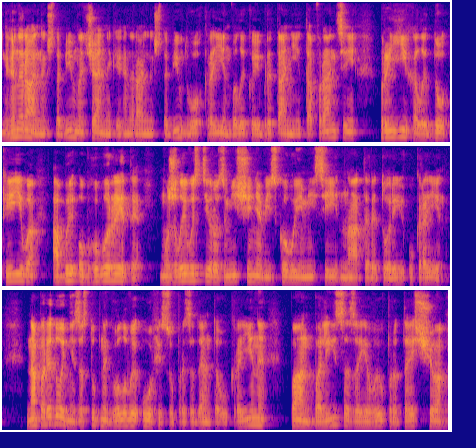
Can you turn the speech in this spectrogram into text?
генеральних штабів, начальники генеральних штабів двох країн Великої Британії та Франції приїхали до Києва, аби обговорити можливості розміщення військової місії на території України. Напередодні заступник голови Офісу президента України пан Паліса заявив про те, що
